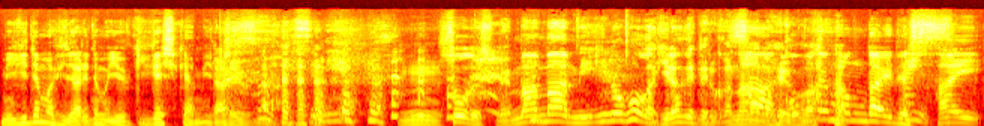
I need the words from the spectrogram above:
右でも左でも雪景色が見られるな、うん、そうですね。まあまあ右の方が開けてるかなさあここで問題です、はい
